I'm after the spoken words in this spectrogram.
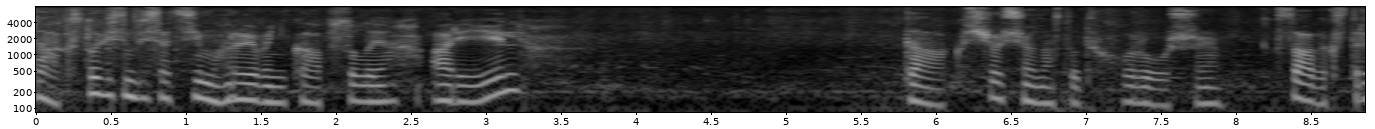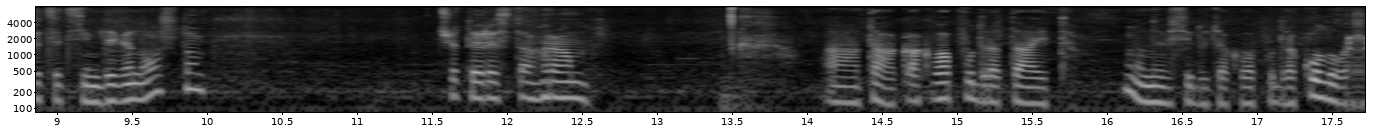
Так, 187 гривень капсули Аріель. Так, що ще у нас тут хороше? Савекс 3790 400 грам. А, так, аквапудра тайт. Ну, не всі йдуть аквапудра. Колор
